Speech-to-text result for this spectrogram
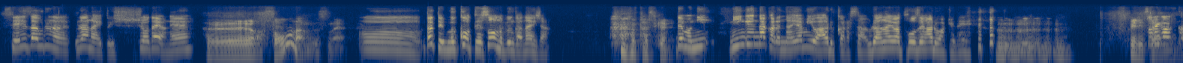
星座占い占いと一緒だよね。へえ、あ、そうなんですね。うん。だって向こう手相の文化ないじゃん。確かに。でもに人間だから悩みはあるからさ、占いは当然あるわけで。うんうんうんうんうん。スピリチュそれアルに。が、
